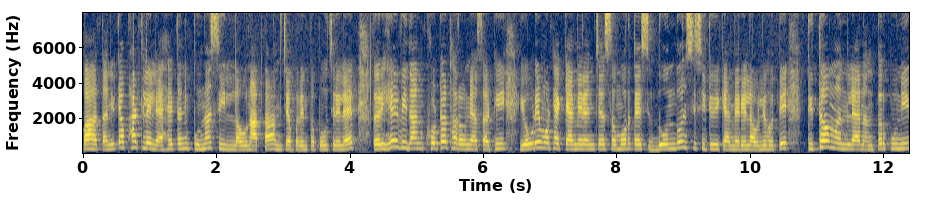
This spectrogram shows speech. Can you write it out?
पाहत आणि त्या फाटलेल्या आहेत आणि पुन्हा सील लावून आता आमच्यापर्यंत पोहोचलेले आहेत. तर हे विधान खोटं ठरवण्यासाठी एवढे मोठ्या कॅमेऱ्यांच्या समोर त्या दोन दोन सी सी टी व्ही कॅमेरे लावले होते. तिथं म्हणल्यानंतर कुणी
